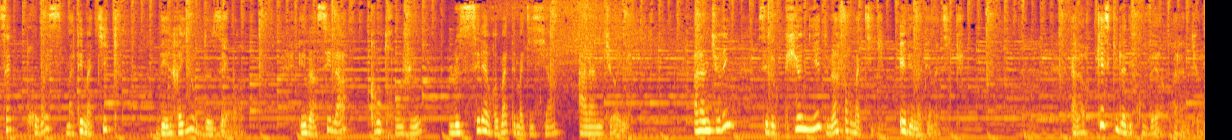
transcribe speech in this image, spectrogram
cette prouesse mathématique des rayures de zèbre? Eh bien, c'est là qu'entre en jeu le célèbre mathématicien Alan Turing. Alan Turing, c'est le pionnier de l'informatique et des mathématiques. Alors, qu'est-ce qu'il a découvert, Alan Turing?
